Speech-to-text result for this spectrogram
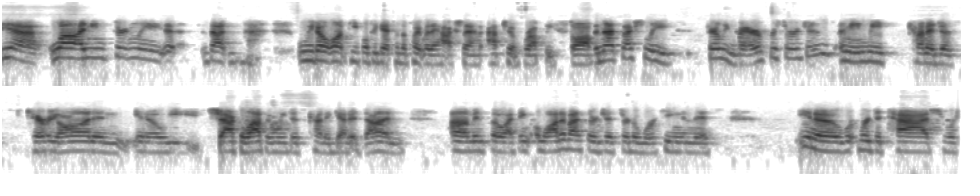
Yeah, well, I mean, certainly uh, that we don't want people to get to the point where they actually have to abruptly stop, and that's actually fairly rare for surgeons. I mean, we kind of just carry on and you know we shackle up and we just kind of get it done. Um, and so I think a lot of us are just sort of working in this you know, we're, we're detached, we're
